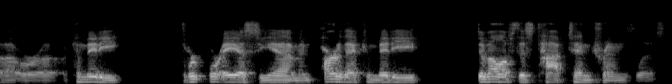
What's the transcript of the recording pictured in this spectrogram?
uh, or a, a committee for, for ASCM, and part of that committee develops this top 10 trends list.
